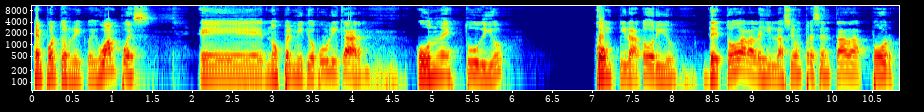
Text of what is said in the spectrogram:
en Puerto Rico. Y Juan, pues, eh, nos permitió publicar un estudio compilatorio de toda la legislación presentada por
